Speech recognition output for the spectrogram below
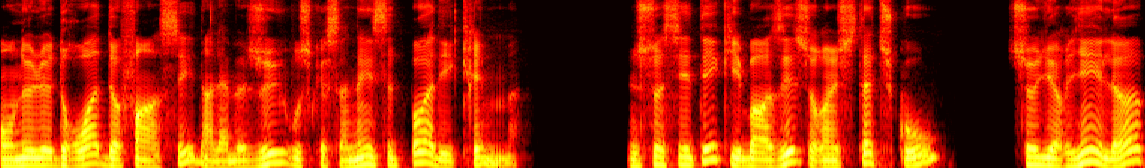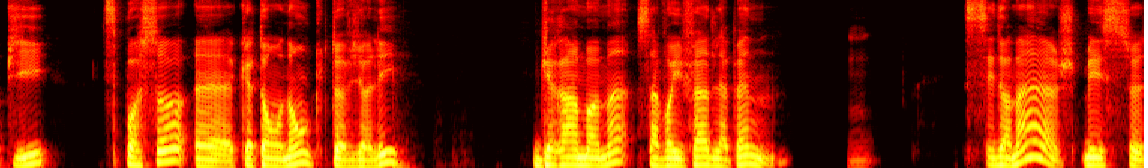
On a le droit d'offenser dans la mesure où ce que ça n'incite pas à des crimes. Une société qui est basée sur un statu quo, il n'y a rien là, puis c'est pas ça euh, que ton oncle t'a violé. Grand moment, ça va y faire de la peine. Mmh. C'est dommage, mais ce,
